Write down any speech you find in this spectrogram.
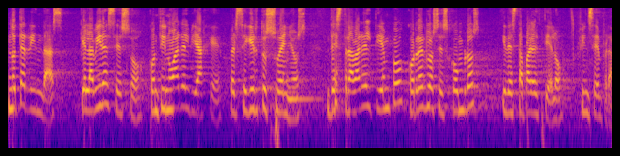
No te rindas, que la vida es eso, continuar el viaje, perseguir tus sueños, destrabar el tiempo, correr los escombros y destapar el cielo. Fins sempre.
